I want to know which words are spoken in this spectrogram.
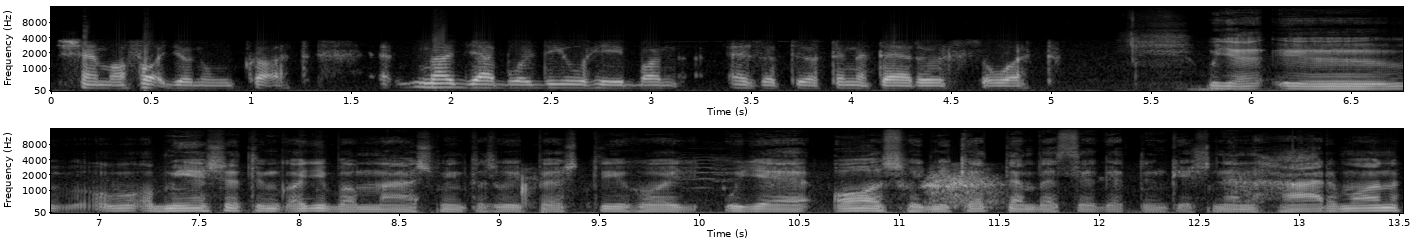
sem a vagyonunkat nagyjából dióhéjban ez a történet erről szólt. Ugye a mi esetünk annyiban más, mint az újpesti, hogy ugye az, hogy mi ketten beszélgetünk és nem hárman,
